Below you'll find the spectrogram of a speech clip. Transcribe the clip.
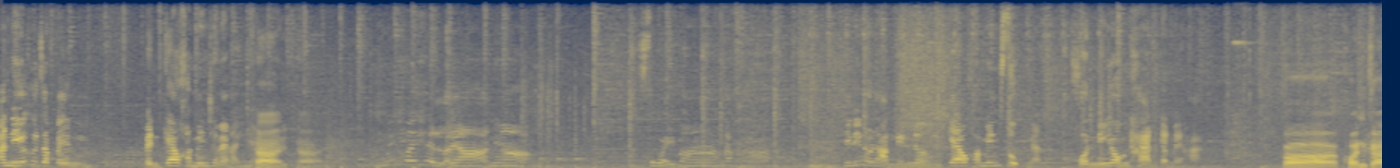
อันนี้ก็คือจะเป็นเป็นแก้วขมิ้นใช่ไหมคะเฮียใช่ใช่ไม่เคยเห็นเลยอะเนี่ย สวยมากนะคะอืม ทีนี้หนูถามนิดนึงแก้วขมิ้นสุกเนี่ยคนนิยมทานกันไหมคะก็คนก็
